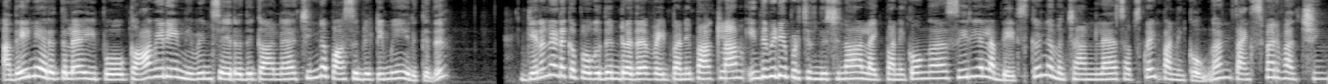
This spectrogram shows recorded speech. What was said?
அதே நேரத்துல இப்போ காவேரி நிவின் சேர்றதுக்கான சின்ன பாசிபிலிட்டியுமே இருக்குது. என்ன நடக்க போகுதுன்றத வெயிட் பண்ணி பார்க்கலாம். இந்த வீடியோ பிடிச்சிருந்துச்சுன்னா லைக் பண்ணிக்கோங்க. சீரியல் அப்டேட்ஸ்க்கு நம்ம சேனலை சப்ஸ்கிரைப் பண்ணிக்கோங்க. தேங்க்ஸ் ஃபார் வாட்சிங்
